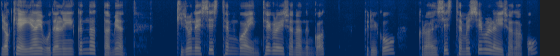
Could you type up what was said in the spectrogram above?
이렇게 AI 모델링이 끝났다면 기존의 시스템과 인테그레이션 하는 것, 그리고 그러한 시스템을 시뮬레이션하고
